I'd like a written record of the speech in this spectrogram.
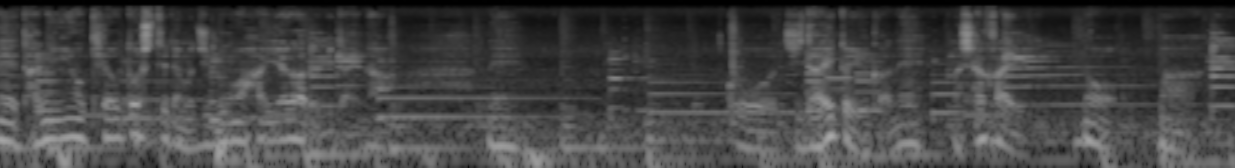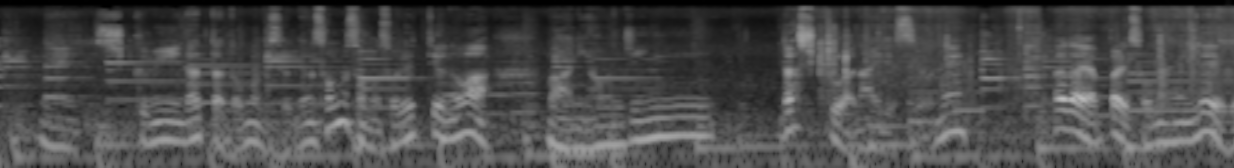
ね他人を蹴落としてでも自分は這い上がるみたいなねこう時代というかね、まあ、社会のまあね仕組みだったと思うんですよ。でもそもそもそれっていうのはまあ日本人らしくはないですよね。ただやっぱりその辺でこ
